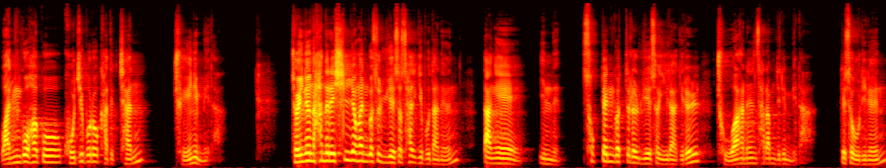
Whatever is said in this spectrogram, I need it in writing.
완고하고 고집으로 가득 찬 죄인입니다. 저희는 하늘의 신령한 것을 위해서 살기보다는 땅에 있는 속된 것들을 위해서 일하기를 좋아하는 사람들입니다. 그래서 우리는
